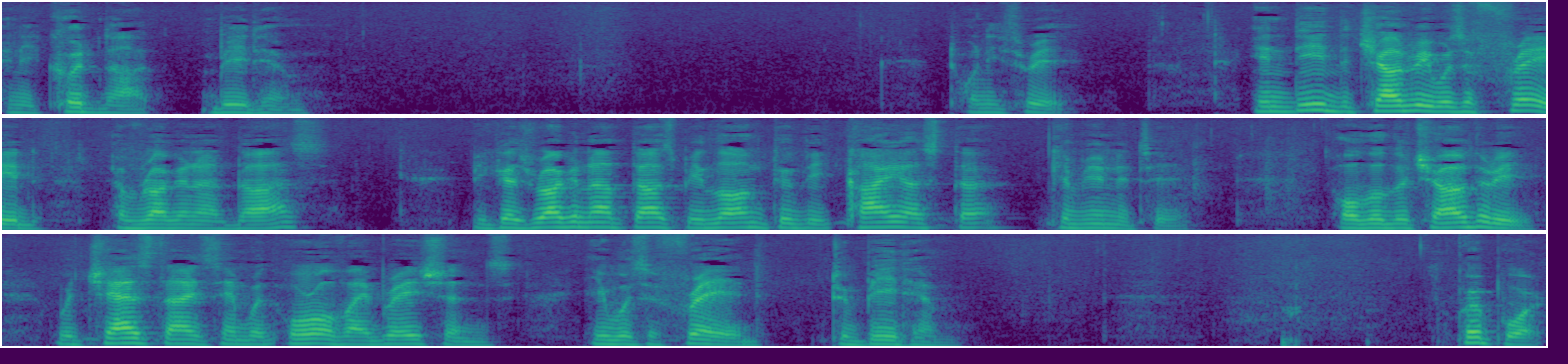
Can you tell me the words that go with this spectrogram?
and he could not beat him. 23. Indeed, the Chaudhry was afraid of Raghunath Das because Raghunath Das belonged to the Kayastha community. Although the Chaudhry would chastise him with oral vibrations, he was afraid to beat him. Purport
